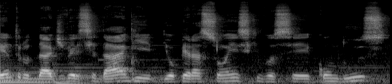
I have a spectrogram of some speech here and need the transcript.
Dentro da diversidade de operações que você conduz,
